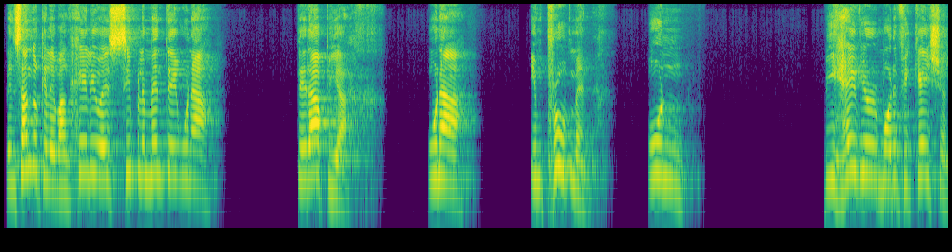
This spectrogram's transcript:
pensando que el Evangelio es simplemente una terapia, una improvement, un Behavior modification.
